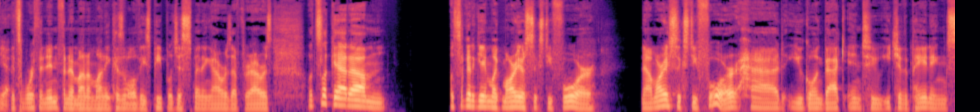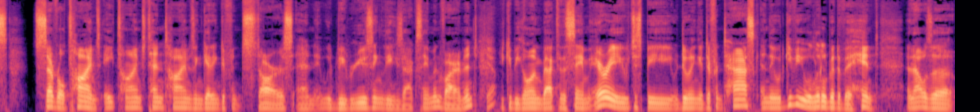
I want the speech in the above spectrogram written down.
Yeah. it's worth an infinite amount of money because of all these people just spending hours after hours. Let's look at um, let's look at a game like Mario sixty four. Now, Mario sixty four had you going back into each of the paintings several times, eight times, ten times, and getting different stars, and it would be reusing the exact same environment. Yep. You could be going back to the same area. You would just be doing a different task, and they would give you a little bit of a hint, and that was a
